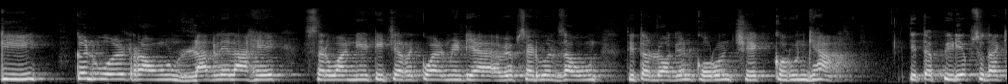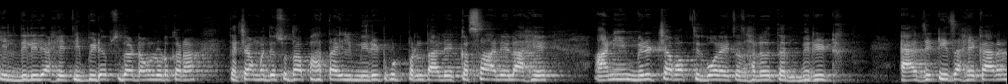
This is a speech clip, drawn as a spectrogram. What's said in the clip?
की कन्वर्ट राऊंड लागलेला आहे. सर्वांनी टीचर रिक्वायरमेंट या वेबसाईटवर जाऊन तिथं लॉग इन करून चेक करून घ्या. तिथं पी डी एफसुद्धा केली दिलेली आहे. ती पी डी एफसुद्धा डाउनलोड करा. त्याच्यामध्ये सुद्धा पाहता येईल मेरिट कुठपर्यंत आले कसं आलेलं आहे. आणि मेरिटच्या बाबतीत बोलायचं झालं तर मेरिट ॲज इट इज आहे. कारण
